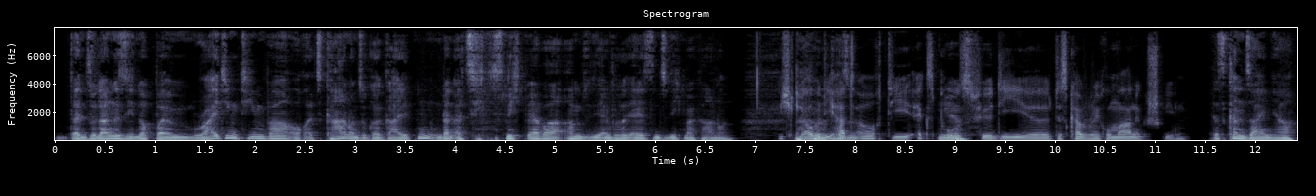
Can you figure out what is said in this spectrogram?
dann solange sie noch beim Writing-Team war, auch als Kanon sogar galten. Und dann, als sie es nicht mehr war, haben sie die einfach, ja, jetzt sind sie nicht mehr Kanon. Ich glaube, die also, hat auch die Expos ja. für die äh, Discovery-Romane geschrieben. Das kann sein, ja.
